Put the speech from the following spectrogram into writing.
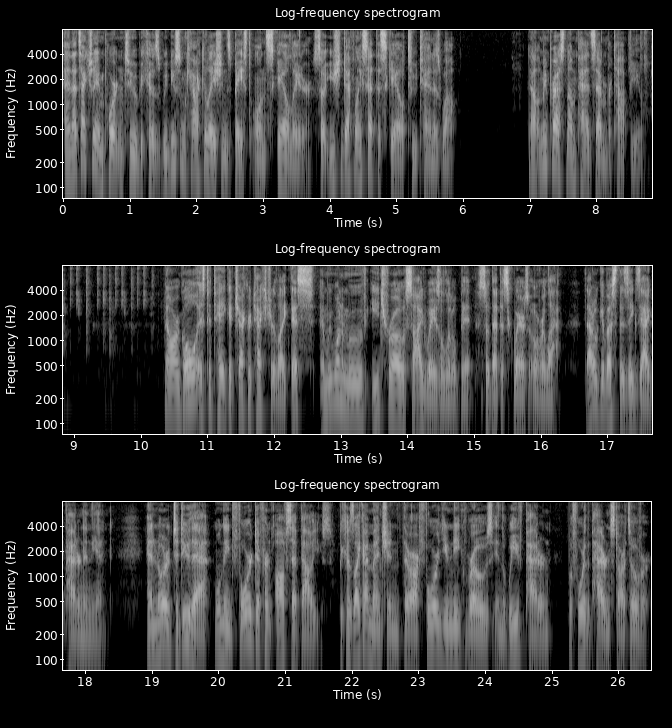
And that's actually important too because we do some calculations based on scale later, so you should definitely set the scale to 10 as well. Now let me press numpad 7 for top view. Now our goal is to take a checker texture like this, and we want to move each row sideways a little bit so that the squares overlap. That'll give us the zigzag pattern in the end. And in order to do that, we'll need four different offset values, because like I mentioned, there are four unique rows in the weave pattern before the pattern starts over.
